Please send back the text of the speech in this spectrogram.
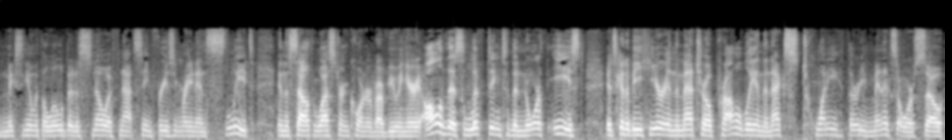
mixing in with a little bit of snow, if not seeing freezing rain and sleet in the southwestern corner of our viewing area. All of this lifting to the northeast. It's going to be here in the metro probably in the next 20, 30 minutes or so,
